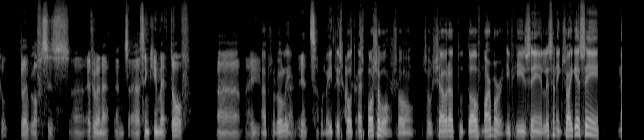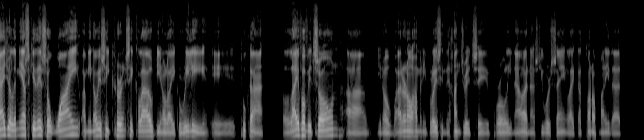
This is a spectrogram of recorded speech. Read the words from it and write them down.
got global offices everywhere now. And I think you met Dov uh, who absolutely uh, it's who made this podcast possible. So so shout out to Dov Marmor if he's uh, listening. So I guess uh, Nigel, let me ask you this: So why? I mean, obviously, Currency Cloud, you know, like really uh, took a life of its own. Uh, you know, I don't know how many employees in the hundreds uh, probably now, and as you were saying, like a ton of money that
